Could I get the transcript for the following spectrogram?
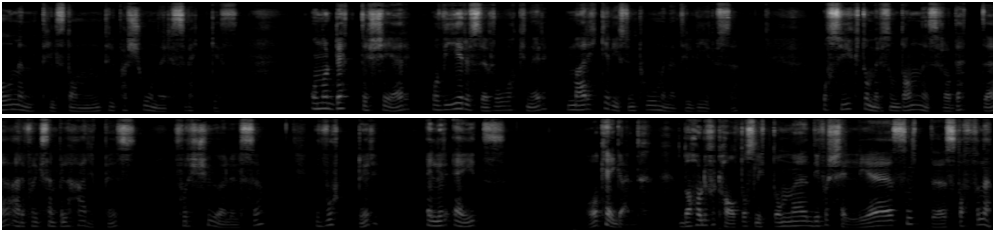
allmenntilstanden til personer svekkes. Og når dette skjer, og viruset våkner, merker vi symptomene til viruset. Og sykdommer som dannes fra dette, er f.eks. herpes, forkjølelse, vorter eller aids. Ok, Gerd. Da har du fortalt oss litt om eh, de forskjellige smittestoffene.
